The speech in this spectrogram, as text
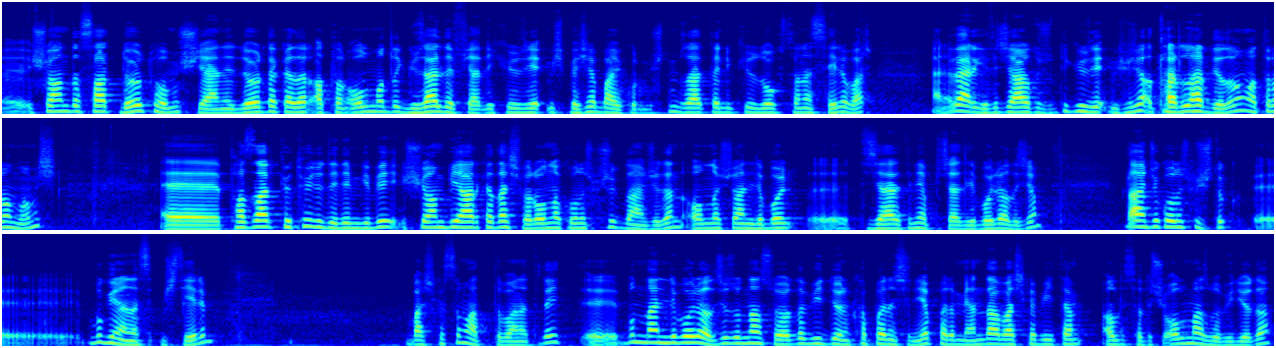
Ee, şu anda saat 4 olmuş yani 4'e kadar atan olmadı güzel de fiyat 275'e bay kurmuştum zaten 290'a seli var. Yani vergisi çağrı tuşu 275'e atarlar diyordum ama atan olmamış. Ee, pazar kötüydü dediğim gibi. Şu an bir arkadaş var. Onunla konuşmuştuk daha önceden. Onunla şu an Libol e, ticaretini yapacağız. Libol'ü alacağım. Daha önce konuşmuştuk. Ee, bugüne nasipmiş diyelim. Başkası mı attı bana trade? Ee, bundan Libol'ü alacağız. Ondan sonra da videonun kapanışını yaparım. Yani daha başka bir item alış satışı olmaz bu videoda.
